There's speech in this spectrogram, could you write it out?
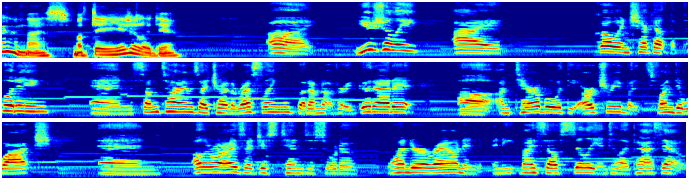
Oh, nice. What do you usually do? Uh, usually I go and check out the pudding, and sometimes I try the wrestling, but I'm not very good at it. Uh, I'm terrible with the archery, but it's fun to watch. And otherwise, I just tend to sort of wander around and, and eat myself silly until I pass out.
